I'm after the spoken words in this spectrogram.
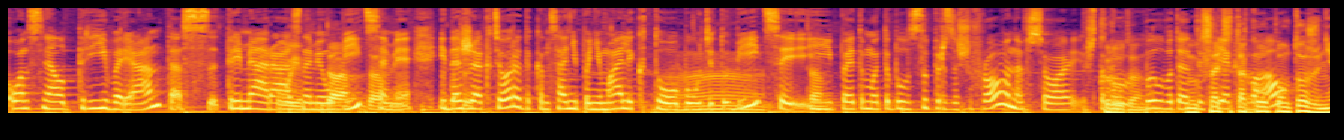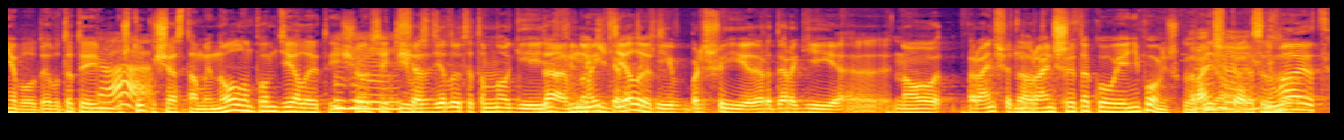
он снял три варианта с тремя разными да, убийцами, и даже актеры до конца не понимали, кто будет убийцей, да. и поэтому это было супер зашифровано все, чтобы Круто. был вот этот ну, кстати, эффект такого, вау. по-моему, тоже не было. Вот этой Да. штуку сейчас там и Нолан, по-моему, делает, и еще всякие... Сейчас делают это многие Да, многие делают. такие большие, дор- дорогие, э, но раньше, да. Ну, раньше такого я не помню, что Раньше как, снимают,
